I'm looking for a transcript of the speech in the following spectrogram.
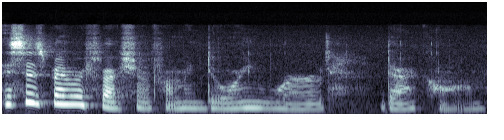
This has been Reflection from EnduringWord.com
